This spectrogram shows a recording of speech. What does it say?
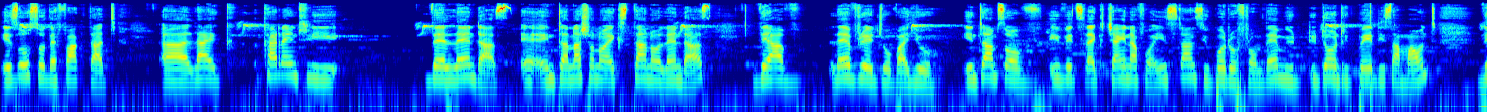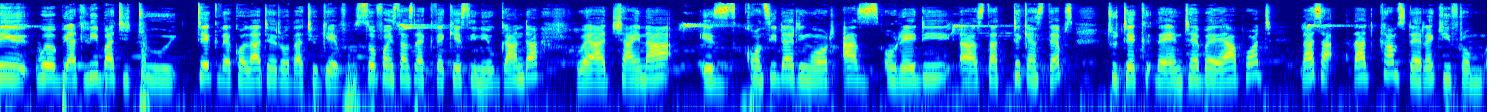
is also the fact that uh, like currently the lenders, uh, international external lenders, they have leverage over you. In terms of if it's like China, for instance, you borrow from them, you, you don't repay this amount, they will be at liberty to take the collateral that you gave. So, for instance, like the case in Uganda, where China is considering or has already uh, start taken steps to take the Entebbe airport, that's a, that comes directly from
